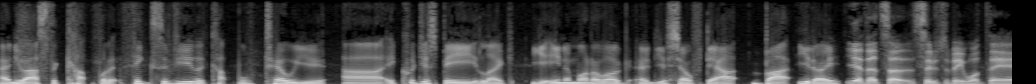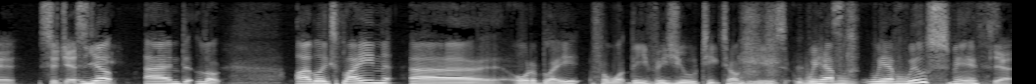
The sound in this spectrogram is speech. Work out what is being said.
and you ask the cup what it thinks of you, the cup will tell you. Uh, it could just be like your inner monologue and your self doubt, but you know, Yeah, that's uh, seems to be what they're suggesting. Yep. And look, I will explain uh, audibly for what the visual TikTok is. We have we have Will Smith Yeah.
